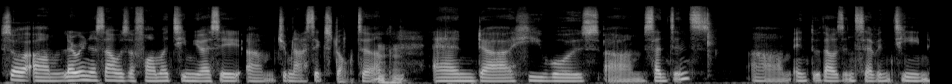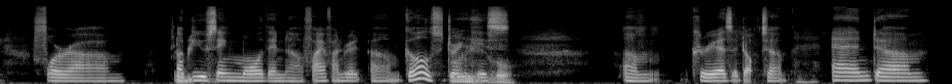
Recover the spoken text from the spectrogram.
So um, Larry Nassar was a former Team USA um, gymnastics doctor, and uh, he was um, sentenced um, in 2017 for um, abusing more than uh, 500 um, girls during Oy, his oh. um, career as a doctor, and um,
